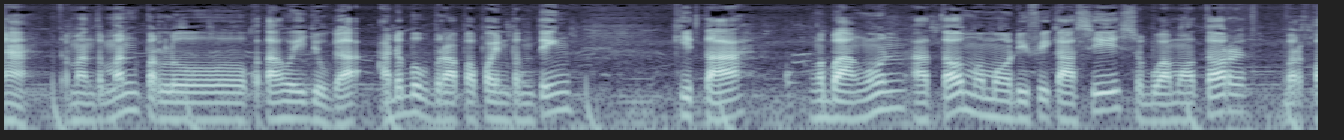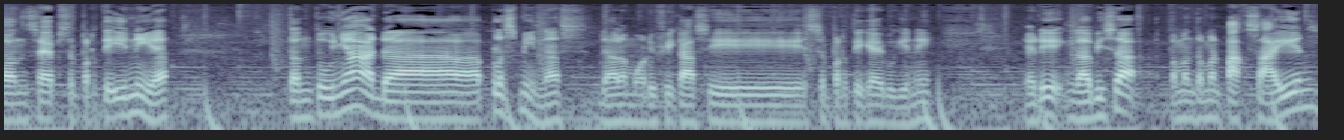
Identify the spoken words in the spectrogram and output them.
Nah, teman-teman perlu ketahui juga ada beberapa poin penting kita ngebangun atau memodifikasi sebuah motor berkonsep seperti ini ya tentunya ada plus minus dalam modifikasi seperti kayak begini. Jadi nggak bisa teman-teman paksain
